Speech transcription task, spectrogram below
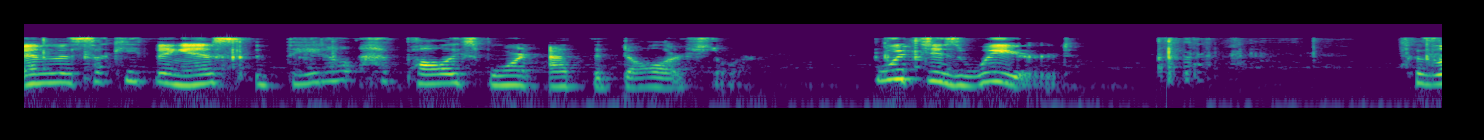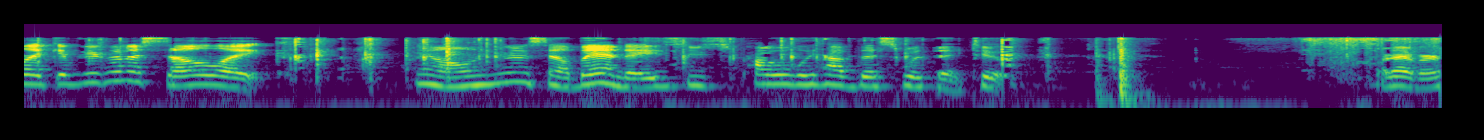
And the sucky thing is they don't have Polysporin at the dollar store, which is weird. Cause like if you're gonna sell like you know you're gonna sell band-aids, you should probably have this with it too. Whatever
